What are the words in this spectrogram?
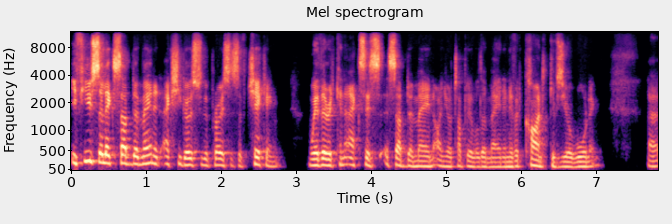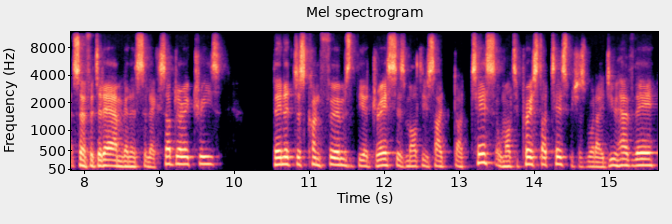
if you select subdomain, it actually goes through the process of checking whether it can access a subdomain on your top level domain. And if it can't, it gives you a warning. Uh, so for today, I'm going to select subdirectories. Then it just confirms the address is multisite.test or multipress.test, which is what I do have there.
